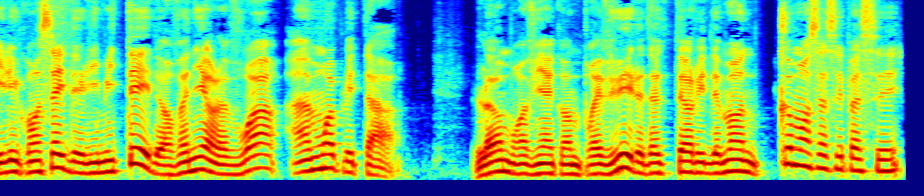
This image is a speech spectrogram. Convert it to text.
Il lui conseille de l'imiter et de revenir le voir un mois plus tard. L'homme revient comme prévu et le docteur lui demande comment ça s'est passé?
